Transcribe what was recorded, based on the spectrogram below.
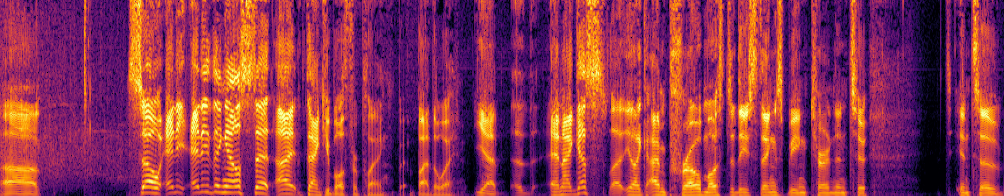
uh, so, any anything else that I thank you both for playing. By the way, yeah, uh, and I guess uh, like I'm pro most of these things being turned into into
